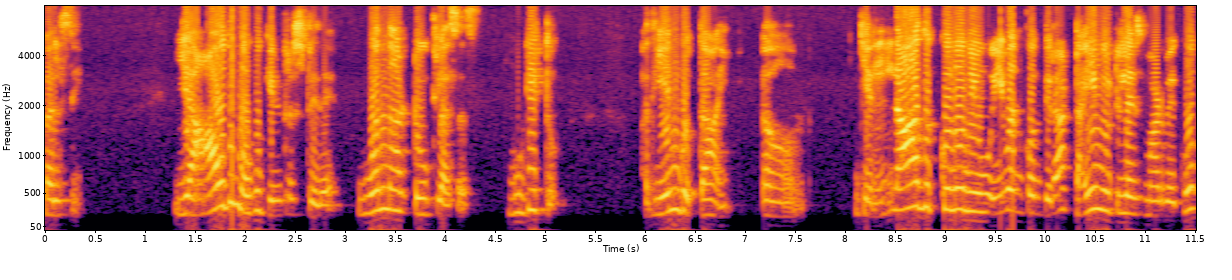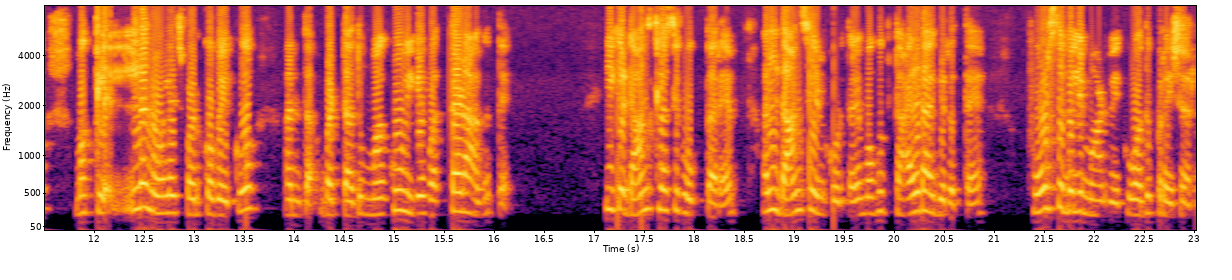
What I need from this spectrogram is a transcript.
ಕಲ್ಸಿ. ಯಾವ್ದು ಮಗುಗ್ ಇಂಟ್ರೆಸ್ಟ್ ಇದೆ? ಒನ್ ಆರ್ ಟೂ ಕ್ಲಾಸಸ್ ಮುಗೀತು. ಅದೇನ್ ಗೊತ್ತಾ? ಎಲ್ಲದಕ್ಕೂ ನೀವು ಈವ್ ಅನ್ಕೊಂತೀರಾ? ಟೈಮ್ ಯುಟಿಲೈಸ್ ಮಾಡ್ಬೇಕು, ಮಕ್ಳೆಲ್ಲ ನಾಲೆಜ್ ಪಡ್ಕೋಬೇಕು ಅಂತ. ಬಟ್ ಅದು ಮಗುವಿಗೆ ಒತ್ತಡ ಆಗುತ್ತೆ. ಈಗ ಡಾನ್ಸ್ ಕ್ಲಾಸಿಗೆ ಹೋಗ್ತಾರೆ, ಅಲ್ಲಿ ಡಾನ್ಸ್ ಹೇಳ್ಕೊಡ್ತಾರೆ ಮಗು ಟೈರ್ಡ್ ಆಗಿರುತ್ತೆ ಫೋರ್ಸಬಲಿ ಮಾಡ್ಬೇಕು, ಅದು ಪ್ರೆಷರ್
